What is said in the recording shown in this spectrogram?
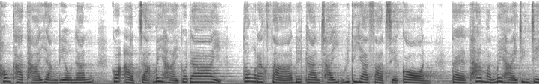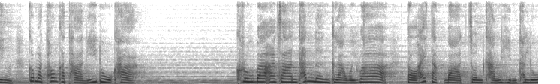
ท่องคาถาอย่างเดียวนั้น ก็อาจจะไม่หายก็ได้ ต้องรักษาโดยการใช้วิทยาศาสตร์เสียก่อน แต่ถ้ามันไม่หายจริงๆ ก็มาท่องคาถานี้ดูค่ะ ครูบาอาจารย์ท่านหนึ่งกล่าวไว้ว่า ต่อให้ตักบาตรจนขันหินทะลุ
